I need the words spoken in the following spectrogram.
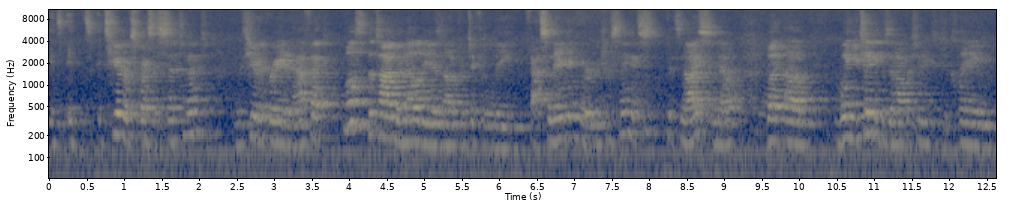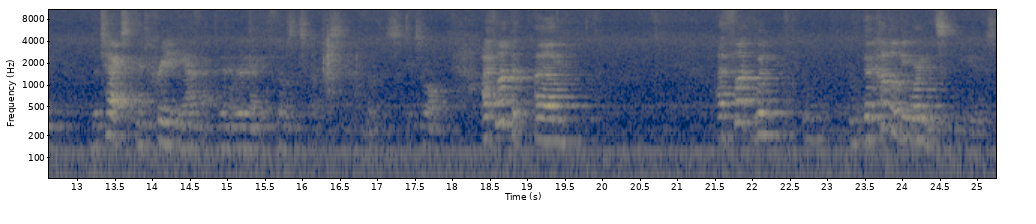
it's it's it's here to express a sentiment. and It's here to create an affect. Most of the time, the melody is not particularly fascinating or interesting. It's it's nice, you know, but um, when you take it as an opportunity to claim the text and to create the affect, then it really I think fills its fills its, role. I thought that um, I thought when the couple of the ornaments that we used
